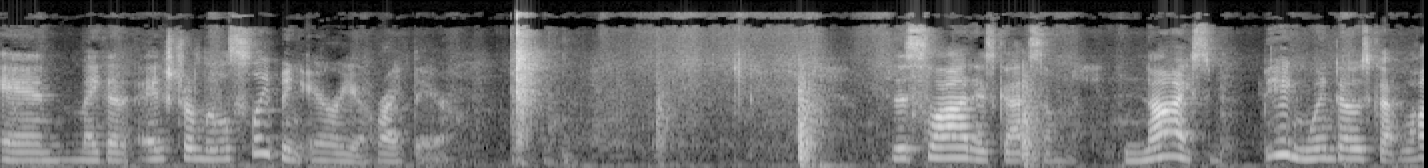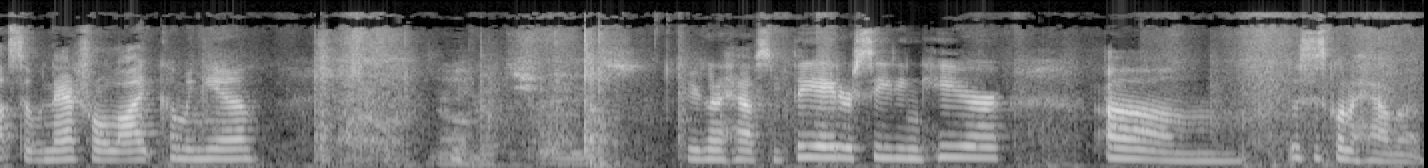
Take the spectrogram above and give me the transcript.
and make an extra little sleeping area right there. This slide has got some nice big windows, got lots of natural light coming in. Oh, got the shades. You're going to have some theater seating here. Um, this is going to have a,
